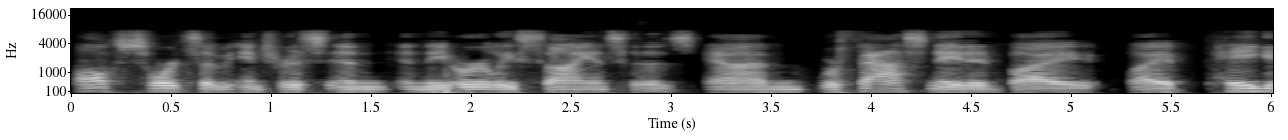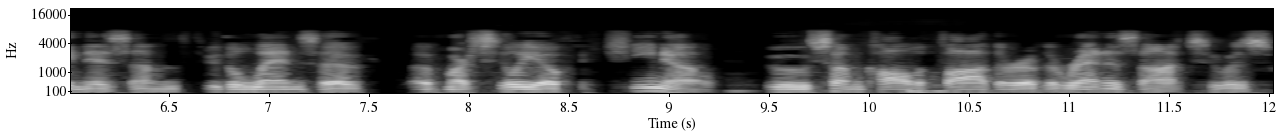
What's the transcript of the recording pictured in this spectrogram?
all sorts of interests in, in the early sciences and were fascinated by by paganism through the lens of of Marsilio Ficino, who some call the father of the Renaissance, who was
